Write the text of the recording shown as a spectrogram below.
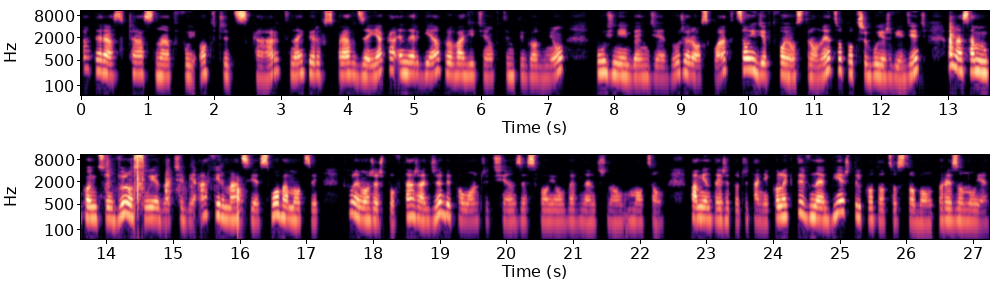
A teraz czas na Twój odczyt z kart. Najpierw sprawdzę, jaka energia prowadzi Cię w tym tygodniu. Później będzie duży rozkład, co idzie w Twoją stronę, co potrzebujesz wiedzieć, a na samym końcu wylosuję dla Ciebie afirmacje, słowa mocy, które możesz powtarzać, żeby połączyć się ze swoją wewnętrzną mocą. Pamiętaj, że to czytanie kolektywne, bierz tylko to, co z Tobą rezonuje.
